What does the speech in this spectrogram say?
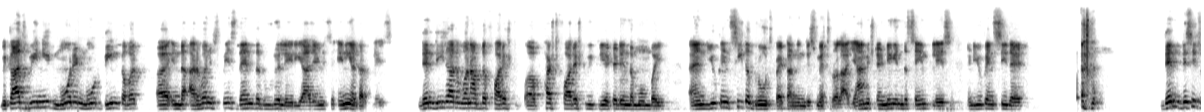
because we need more and more green cover uh, in the urban space than the rural areas and any other place then these are one of the forest uh, first forest we created in the mumbai. And you can see the growth pattern in this methodology. I'm standing in the same place and you can see that. Then this is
